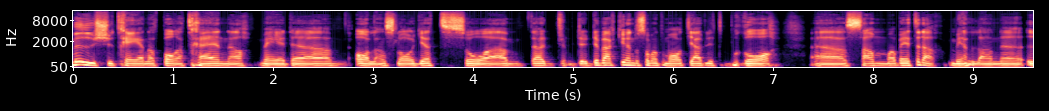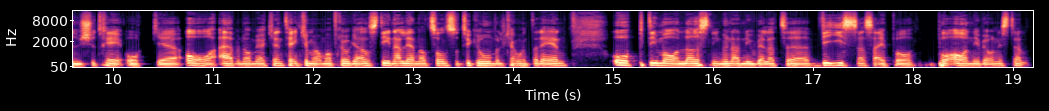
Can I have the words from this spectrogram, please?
med U23 än att bara träna med eh, A-landslaget. Så eh, det, det, verkar ju ändå som att de har ett jävligt bra eh, samarbete där mellan eh, U23 och eh, A. Även om jag kan tänka mig om man frågar Stina Lennartsson så tycker hon väl kanske inte det är en optimal lösning. Hon hade nog velat eh, visa sig på, på A-nivån istället.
